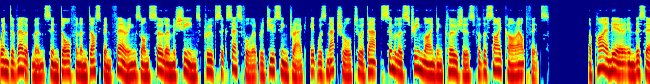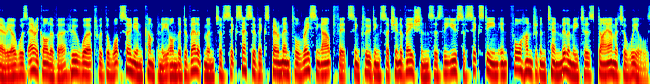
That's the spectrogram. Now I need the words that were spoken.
When developments in dolphin and dustbin fairings on solo machines proved successful at reducing drag, it was natural to adapt similar streamlined enclosures for the sidecar outfits. A pioneer in this area was Eric Oliver who worked with the Watsonian Company on the development of successive experimental racing outfits including such innovations as the use of 16 in 410 mm diameter wheels.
